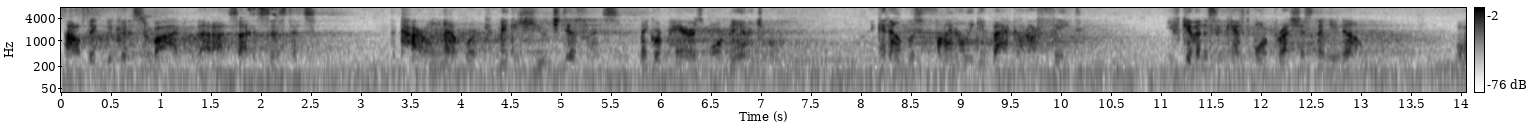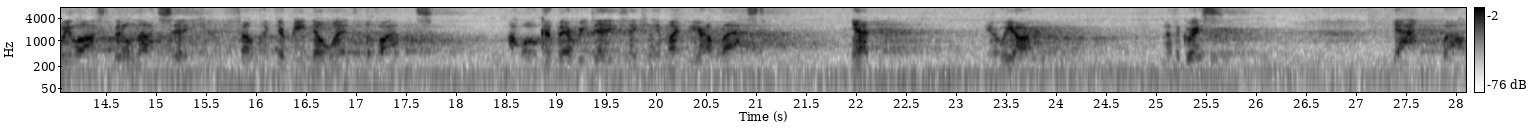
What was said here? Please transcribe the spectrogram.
I don't think we could have survived without outside assistance. The chiral network can make a huge difference, make repairs more manageable. It could help us finally get back on our feet. You've given us a gift more precious than you know. When we lost Middle Knot City, it felt like there'd be no end to the violence. I woke up every day thinking it might be our last. Yet, here we are. By the grace... Yeah, well,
